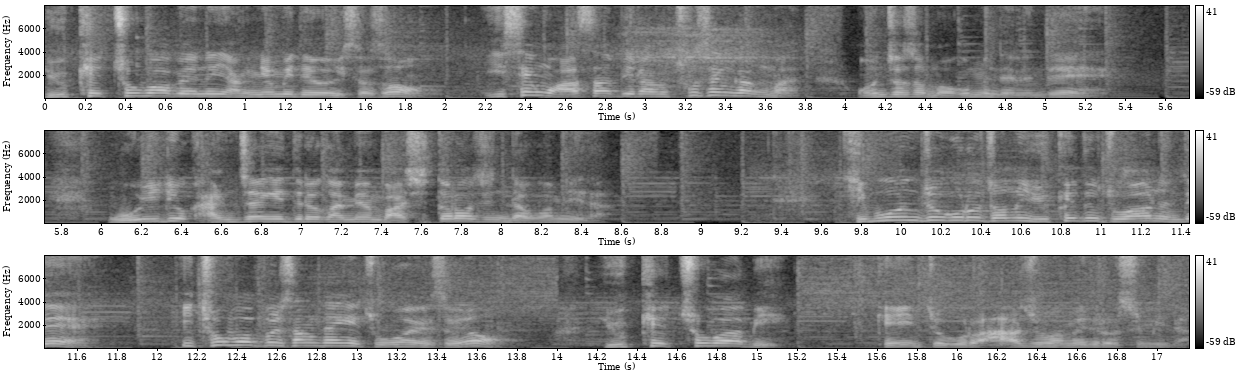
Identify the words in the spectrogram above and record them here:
육회 초밥에는 양념이 되어 있어서 이 생와사비랑 초생강만 얹어서 먹으면 되는데 오히려 간장이 들어가면 맛이 떨어진다고 합니다. 기본적으로 저는 육회도 좋아하는데 이 초밥을 상당히 좋아해서요. 육회 초밥이 개인적으로 아주 마음에 들었습니다.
